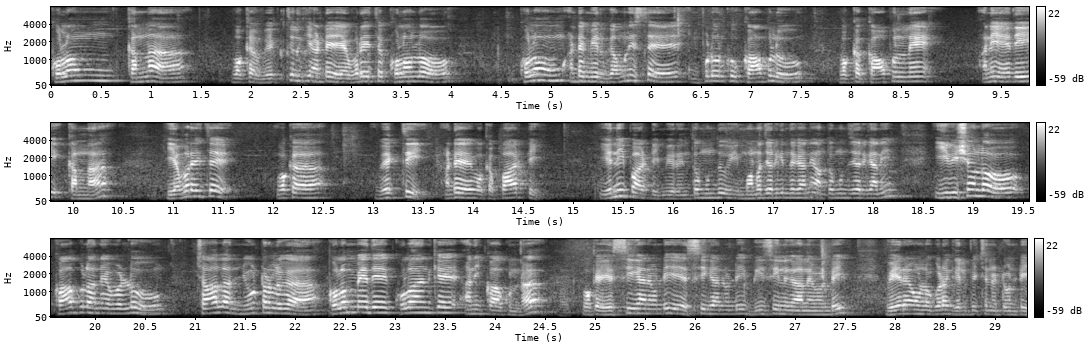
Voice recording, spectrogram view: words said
కులం కన్నా ఒక వ్యక్తులకి అంటే ఎవరైతే కులంలో కులం అంటే మీరు గమనిస్తే ఇప్పటివరకు కాపులు ఒక కాపులనే అనేది కన్నా ఎవరైతే ఒక వ్యక్తి అంటే ఒక పార్టీ ఎనీ పార్టీ మీరు ఇంతకుముందు ఈ మొన్న జరిగింది కానీ అంతకుముందు జరిగి కానీ ఈ విషయంలో కాపులు అనేవాళ్ళు చాలా న్యూట్రల్గా కులం మీదే కులానికే అని కాకుండా ఒక ఎస్సీ కానివ్వండి ఎస్సీ కానివ్వండి బీసీలు కానివ్వండి వేరే వాళ్ళని కూడా గెలిపించినటువంటి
